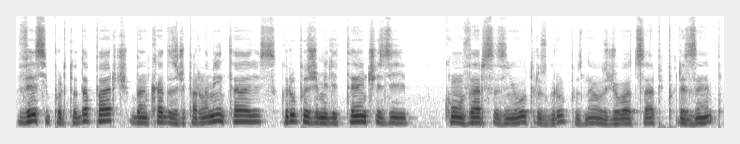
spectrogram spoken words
Vê-se por toda parte bancadas de parlamentares, grupos de militantes e conversas em outros grupos, né, os de WhatsApp, por exemplo,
